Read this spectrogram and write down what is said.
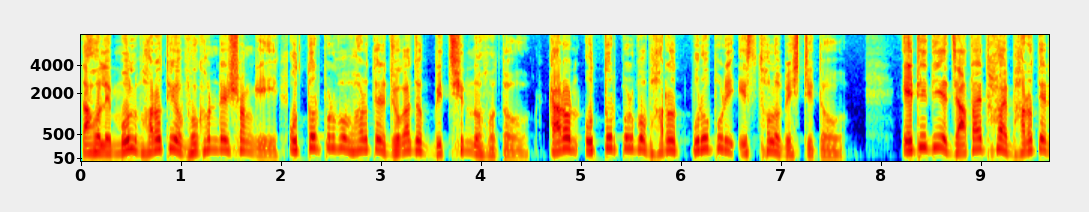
তাহলে মূল ভারতীয় ভূখণ্ডের সঙ্গে উত্তর পূর্ব ভারতের যোগাযোগ বিচ্ছিন্ন হতো। কারণ উত্তর পূর্ব ভারত পুরোপুরি স্থলবেষ্টিত। এটি দিয়ে যাতায়াত হয় ভারতের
